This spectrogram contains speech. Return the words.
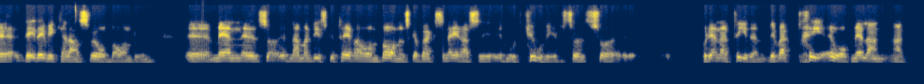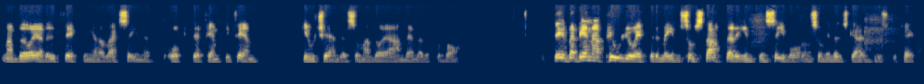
eh det är det vi kallar en svår barndom. Eh, men eh, när man diskuterar om barnen ska vaccineras mot covid så, så på denna tiden, det var tre år mellan att man började utvecklingen av vaccinet och det 55 godkändes som man började använda det på barn. Det var denna polioepidemin som startade intensivvården som vi nu ska diskutera.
